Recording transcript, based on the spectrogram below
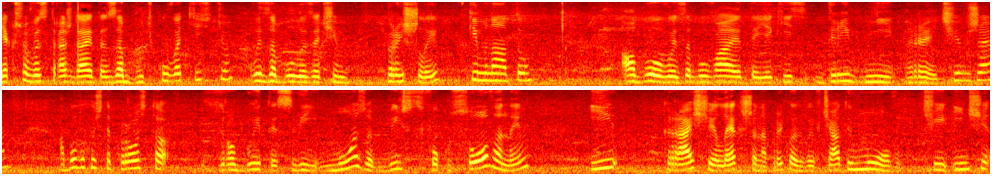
Якщо ви страждаєте забудькуватістю, ви забули за чим прийшли в кімнату, або ви забуваєте якісь дрібні речі вже, або ви хочете просто зробити свій мозок більш сфокусованим і краще, легше, наприклад, вивчати мову чи інші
